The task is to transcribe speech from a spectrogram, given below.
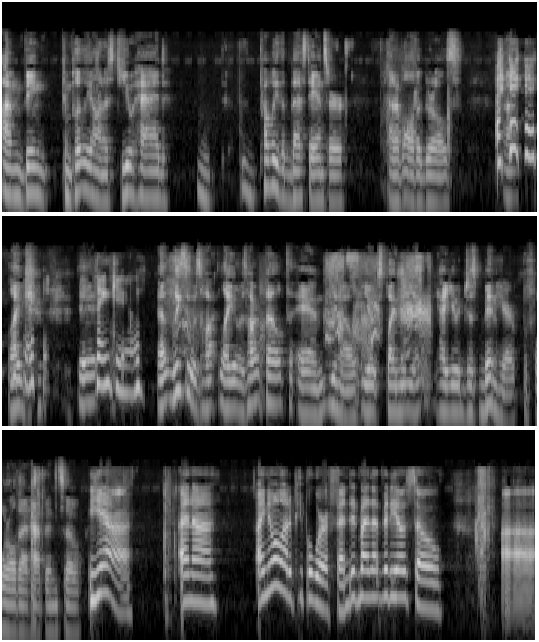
I'm being completely honest. You had probably the best answer out of all the girls. Uh, like, it, Thank you. at least it was heart, like it was heartfelt, and you know you explained that you, how you had just been here before all that happened. So Yeah. And uh I know a lot of people were offended by that video, so uh,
